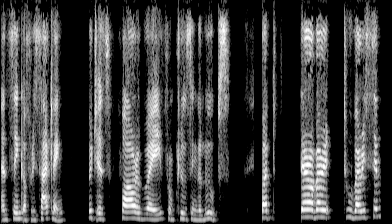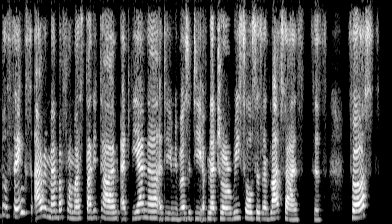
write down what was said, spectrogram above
and think of recycling, which is far away from closing the loops. But there are very two very simple things I remember from my study time at Vienna at the University of Natural Resources and Life Sciences. First,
